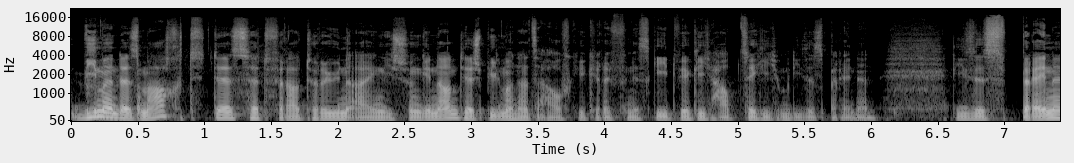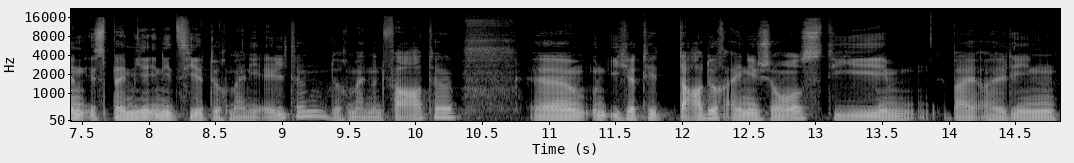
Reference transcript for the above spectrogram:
wie man das macht, das hat Frau Trün eigentlich schon genannt. Herr Spielmann hat es aufgegriffen. Es geht wirklich hauptsächlich um dieses Brennen. Dieses Brennen ist bei mir initiiert durch meine Eltern, durch meinen Vater. Ähm, und ich hatte dadurch eine Chance, die bei all den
